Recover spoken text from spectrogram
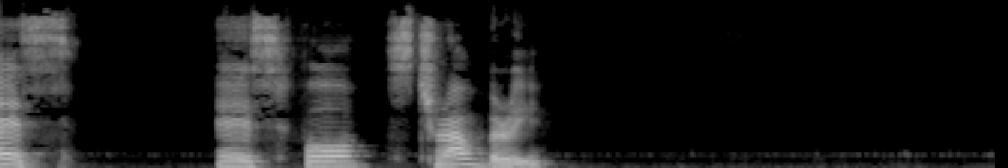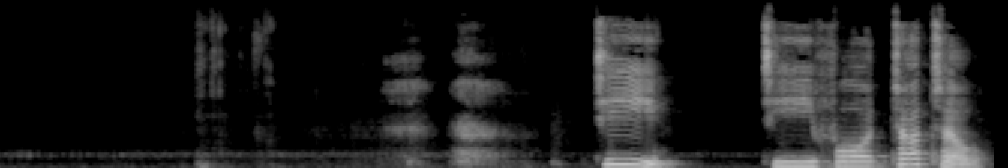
S. S for strawberry. T. T for turtle.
